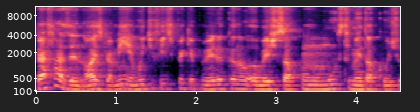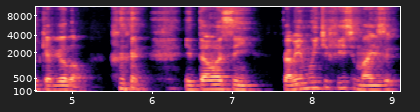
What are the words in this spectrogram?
para fazer nós, para mim, é muito difícil, porque primeiro que eu, não, eu mexo só com um instrumento acústico que é violão. então, assim, para mim é muito difícil, mas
